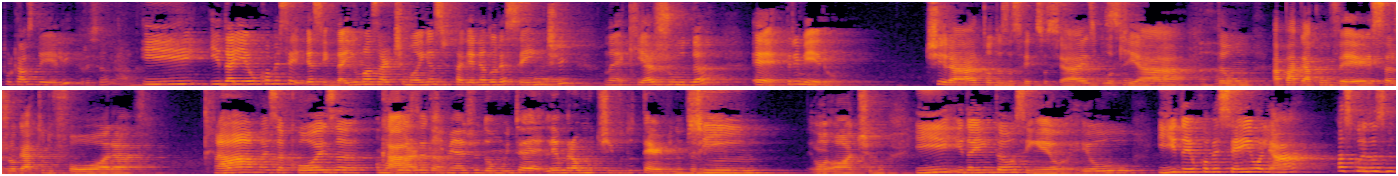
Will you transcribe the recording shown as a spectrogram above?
Por causa dele. Impressionado. E, e daí eu comecei, assim, daí umas artimanhas de Tariane adolescente, é. né? Que ajuda. É, primeiro, tirar todas as redes sociais, bloquear, uhum. então apagar a conversa, jogar tudo fora ah, mas a coisa. Uma carta. coisa que me ajudou muito é lembrar o motivo do término também. Sim. É. Ótimo. E, e daí, então, assim, eu, eu. E daí eu comecei a olhar as coisas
